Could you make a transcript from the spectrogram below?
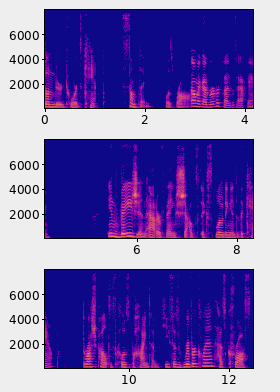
thundered towards camp. Something was wrong. Oh my God! River Clan's attacking. Invasion, Adderfang shouts, exploding into the camp. Thrushpelt is close behind him. He says River Clan has crossed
